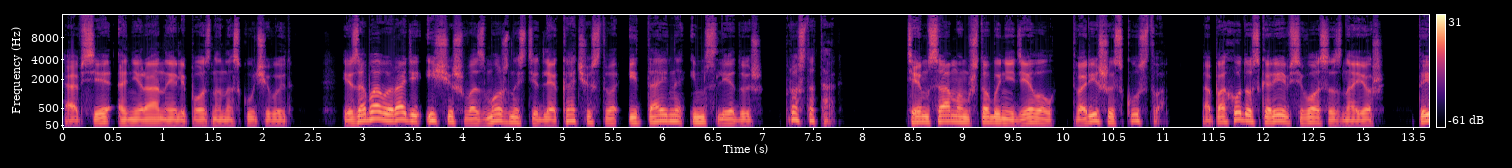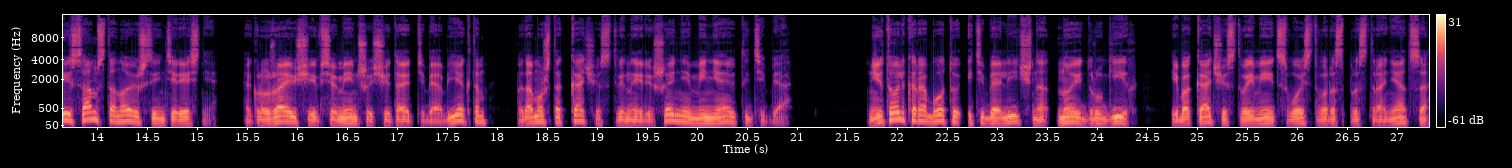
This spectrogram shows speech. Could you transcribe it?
а все они рано или поздно наскучивают, и забавы ради ищешь возможности для качества и тайно им следуешь, просто так. Тем самым, что бы ни делал, творишь искусство, а по ходу, скорее всего, осознаешь, ты и сам становишься интереснее. Окружающие все меньше считают тебя объектом, потому что качественные решения меняют и тебя. Не только работу и тебя лично, но и других, ибо качество имеет свойство распространяться,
